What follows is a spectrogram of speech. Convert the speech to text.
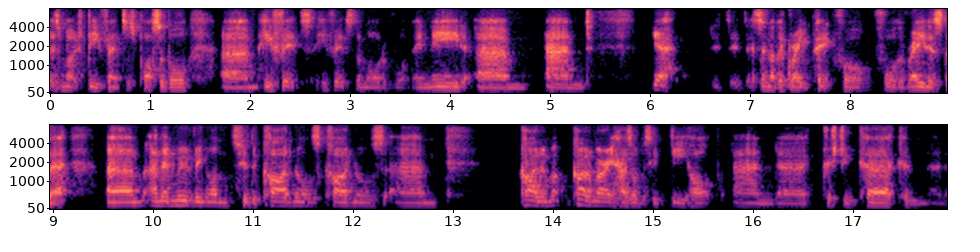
as much defense as possible. Um, he fits he fits the mold of what they need, um, and yeah, it, it's another great pick for for the Raiders there. Um, and then moving on to the Cardinals, Cardinals. Um, Kyler, Kyler Murray has obviously D Hop and uh, Christian Kirk and, and,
